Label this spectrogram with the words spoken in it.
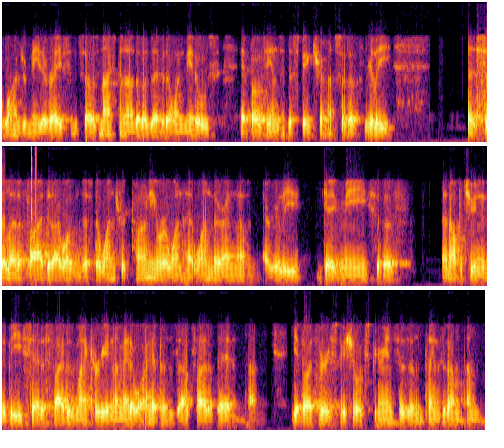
400 meter race. And so it was nice to know that I was able to win medals at both ends of the spectrum. It sort of really it solidified that I wasn't just a one trick pony or a one hit wonder. And um, it really gave me sort of an opportunity to be satisfied with my career no matter what happens outside of that. And um, yeah, both very special experiences and things that I'm, I'm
